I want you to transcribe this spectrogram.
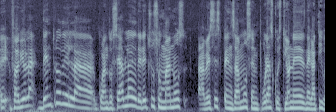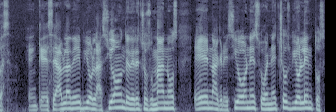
Eh, Fabiola, dentro de la. Cuando se habla de derechos humanos, a veces pensamos en puras cuestiones negativas. En que se habla de violación de derechos humanos, en agresiones o en hechos violentos.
